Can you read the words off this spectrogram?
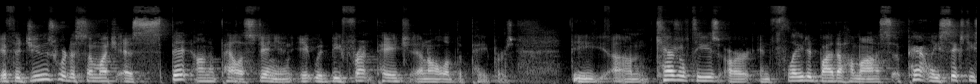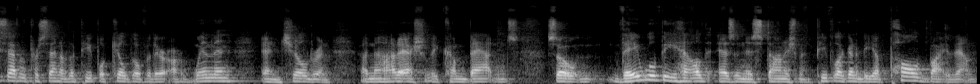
If the Jews were to so much as spit on a Palestinian, it would be front page in all of the papers. The um, casualties are inflated by the Hamas. Apparently, 67% of the people killed over there are women and children, and not actually combatants. So they will be held as an astonishment. People are going to be appalled by them.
